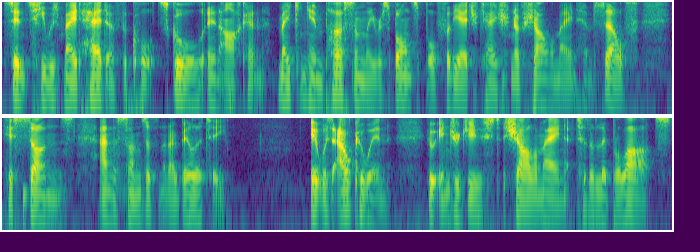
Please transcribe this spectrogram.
since he was made head of the court school in Aachen, making him personally responsible for the education of Charlemagne himself, his sons, and the sons of the nobility. It was Alcuin who introduced Charlemagne to the liberal arts,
